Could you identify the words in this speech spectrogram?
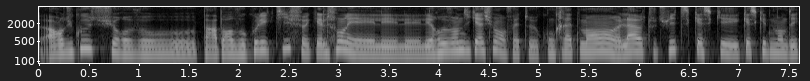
alors du coup, sur vos, par rapport à vos collectifs, quelles sont les, revendications en fait concrètement là tout de suite qu'est-ce qui est demandé?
